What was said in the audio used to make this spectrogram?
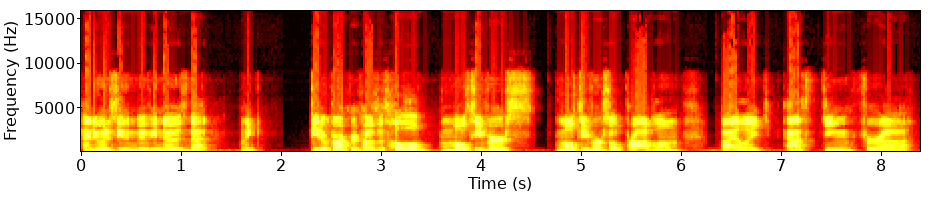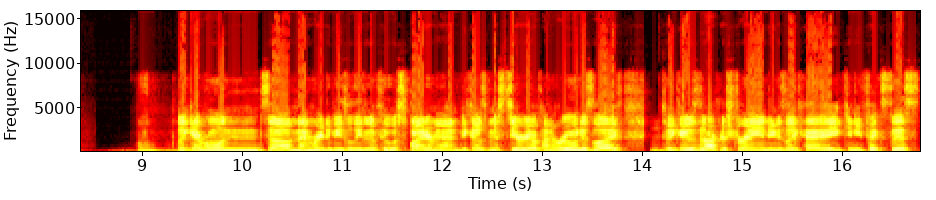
anyone who's seen the movie knows that like Peter Parker caused this whole multiverse multiversal problem by like asking for uh like everyone's uh, memory to be deleted of who was Spider-Man because Mysterio kind of ruined his life. So he goes to Doctor Strange and he's like, "Hey, can you fix this?"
